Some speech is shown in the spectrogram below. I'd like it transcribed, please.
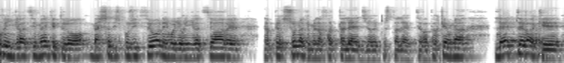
ringrazi me che te l'ho messa a disposizione, voglio ringraziare la persona che me l'ha fatta leggere questa lettera, perché è una lettera che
